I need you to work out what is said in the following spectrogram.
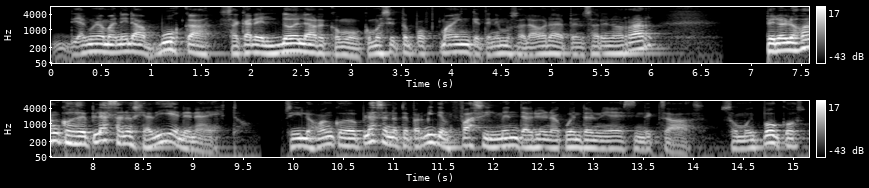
de alguna manera busca sacar el dólar como, como ese top of mind que tenemos a la hora de pensar en ahorrar, pero los bancos de plaza no se adhieren a esto. ¿sí? Los bancos de plaza no te permiten fácilmente abrir una cuenta en unidades indexadas. Son muy pocos,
